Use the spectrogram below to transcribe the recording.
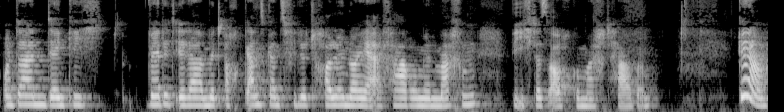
und dann denke ich, werdet ihr damit auch ganz, ganz viele tolle neue Erfahrungen machen, wie ich das auch gemacht habe. Genau,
